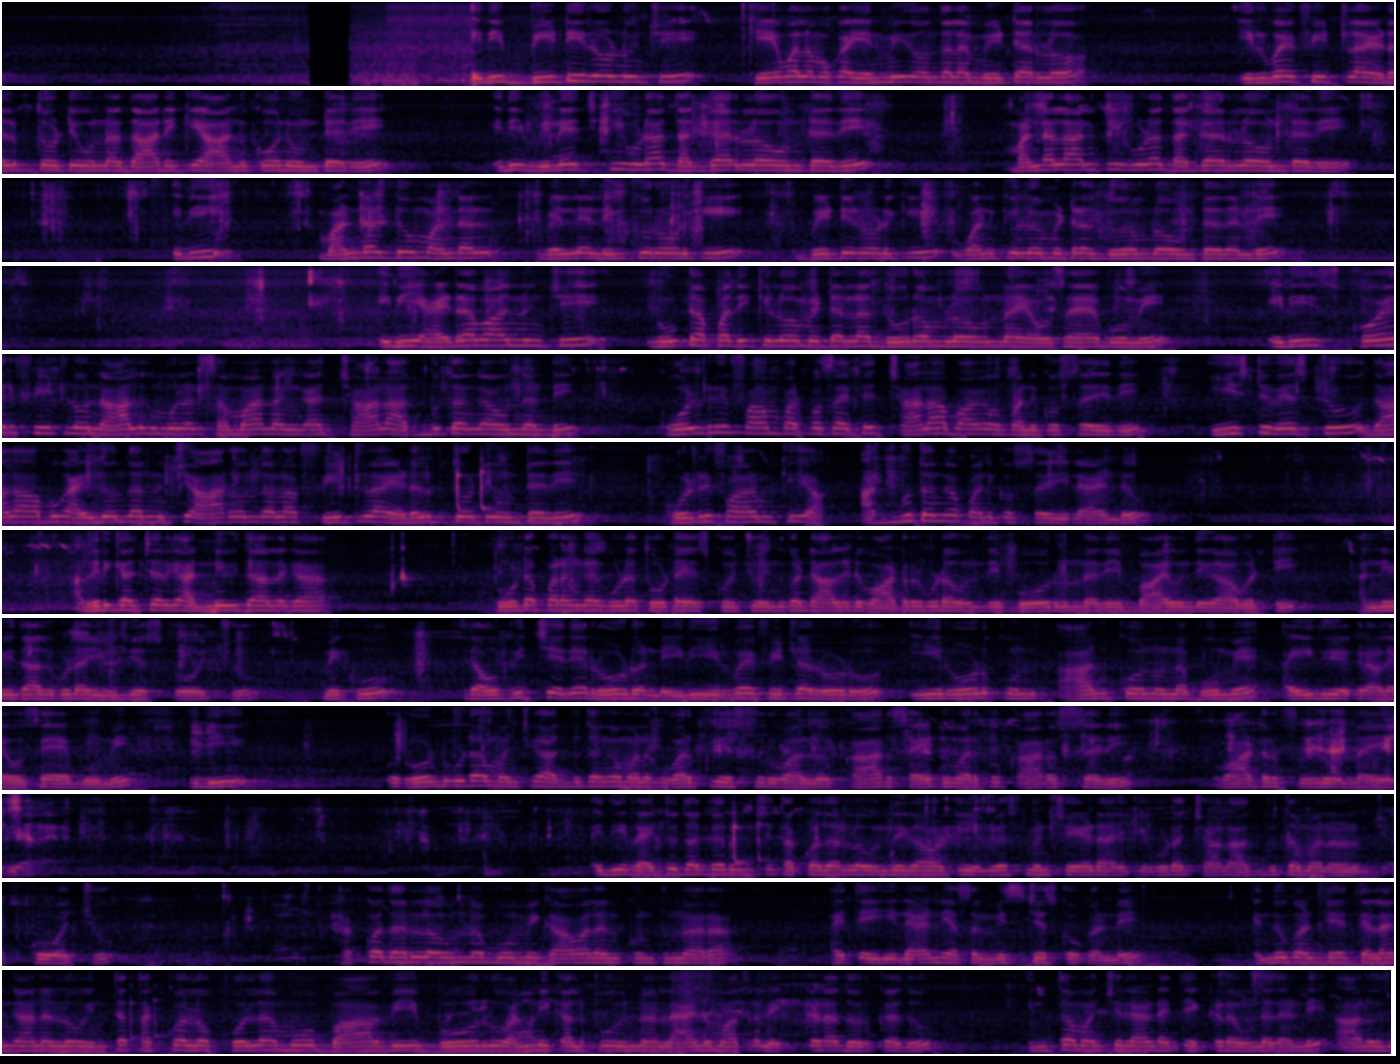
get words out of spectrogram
ఇది బీటీ రోడ్ నుంచి కేవలం ఒక ఎనిమిది వందల మీటర్లో ఇరవై ఫీట్ల ఎడల్పుతోటి ఉన్న దారికి ఆనుకొని ఉంటుంది. ఇది విలేజ్కి కూడా దగ్గరలో ఉంటుంది. మండలానికి కూడా దగ్గరలో ఉంటుంది. ఇది మండల్ టు మండల్ వెళ్ళే లింక్ రోడ్కి బీటీ రోడ్కి వన్ కిలోమీటర్ దూరంలో ఉంటుందండి. ఇది హైదరాబాద్ నుంచి నూట పది కిలోమీటర్ల దూరంలో ఉన్న వ్యవసాయ భూమి. ఇది స్క్వేర్ ఫీట్లో నాలుగు మూలలు సమానంగా చాలా అద్భుతంగా ఉందండి. కోల్డ్రీ ఫామ్ పర్పస్ అయితే చాలా బాగా పనికొస్తుంది ఇది. ఈస్ట్ వెస్ట్ దాదాపుగా ఐదు వందల నుంచి ఆరు వందల ఫీట్ల ఎడల్పుతోటి ఉంటుంది. కోల్డ్రీ ఫామ్కి అద్భుతంగా పనికొస్తుంది ఈ ల్యాండ్. అగ్రికల్చర్గా అన్ని విధాలుగా తోట పరంగా కూడా తోట వేసుకోవచ్చు. ఎందుకంటే ఆల్రెడీ వాటర్ కూడా ఉంది బోర్ ఉన్నది బావి ఉంది కాబట్టి అన్ని విధాలు కూడా యూజ్ చేసుకోవచ్చు. మీకు ఇది అవుపించేదే రోడ్ అండి. ఇది ఇరవై ఫీట్ల రోడ్డు ఈ రోడ్కు ఆనుకోనున్న ఉన్న భూమే ఐదు ఎకరాల వ్యవసాయ భూమి. ఇది రోడ్డు కూడా మంచిగా అద్భుతంగా మనకు వర్క్ చేస్తున్నారు వాళ్ళు. కార్ సైట్ వరకు కార్ వస్తుంది. వాటర్ ఫుల్ ఉన్న ఏరియా. ఇది రైతు దగ్గర నుంచి తక్కువ ధరలో ఉంది కాబట్టి ఇన్వెస్ట్మెంట్ చేయడానికి కూడా చాలా అద్భుతం అని చెప్పుకోవచ్చు. తక్కువ ధరలో ఉన్న భూమి కావాలనుకుంటున్నారా? అయితే ఈ ల్యాండ్ని అసలు మిస్ చేసుకోకండి. ఎందుకంటే తెలంగాణలో ఇంత తక్కువలో పొలము బావి బోరు అన్ని కలుపు ఉన్న ల్యాండ్ మాత్రం ఎక్కడా దొరకదు. ఇంత మంచి ల్యాండ్ అయితే ఎక్కడ ఉండదండి. ఆలోచి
